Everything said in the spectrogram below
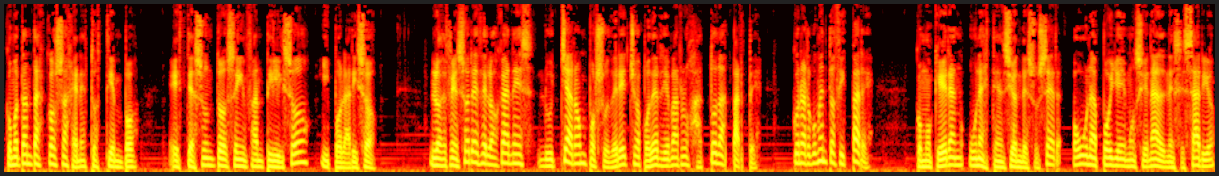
Como tantas cosas en estos tiempos, este asunto se infantilizó y polarizó. Los defensores de los ganes lucharon por su derecho a poder llevarlos a todas partes, con argumentos dispares, como que eran una extensión de su ser o un apoyo emocional necesario,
